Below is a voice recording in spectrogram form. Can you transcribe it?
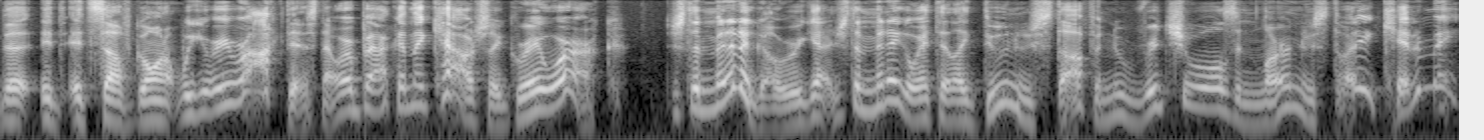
the it, itself going. We we rock this. Now we're back on the couch. Like great work. Just a minute ago, we got just a minute ago. We had to like do new stuff and new rituals and learn new stuff. Are you kidding me? You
